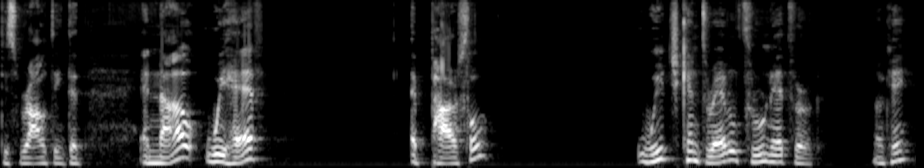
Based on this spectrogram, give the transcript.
This routing that, and now we have a parcel which can travel through network. Okay,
